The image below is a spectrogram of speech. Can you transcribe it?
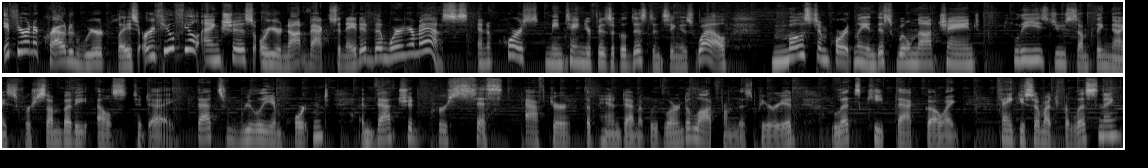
If you're in a crowded, weird place, or if you feel anxious or you're not vaccinated, then wear your masks. And of course, maintain your physical distancing as well. Most importantly, and this will not change, please do something nice for somebody else today. That's really important, and that should persist after the pandemic. We've learned a lot from this period. Let's keep that going. Thank you so much for listening,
